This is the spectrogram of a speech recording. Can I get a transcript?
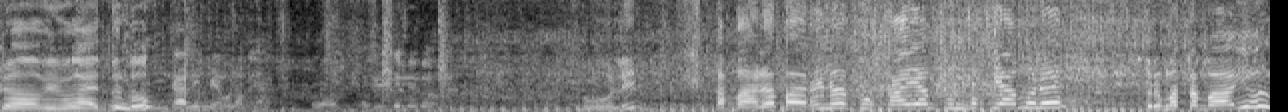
Grabe mga ito no. Yung kanin may ulam yan. Sabi nito. Sulit. Taba na pare na. Po, kaya ang pundok mo na. Pero mataba yun.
